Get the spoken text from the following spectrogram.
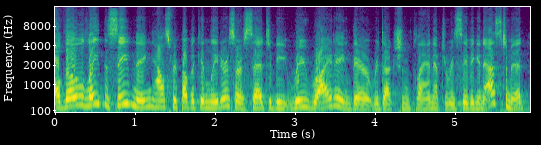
Although late this evening, House Republican leaders are said to be rewriting their reduction plan after receiving an estimate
